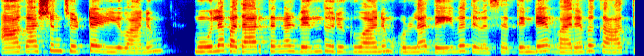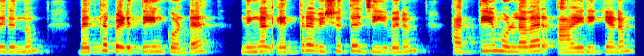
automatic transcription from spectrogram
ആകാശം ചുട്ടഴിയുവാനും മൂലപദാർത്ഥങ്ങൾ വെന്തുരുകുവാനും ഉള്ള ദൈവ ദിവസത്തിന്റെ വരവ് കാത്തിരുന്നും ബന്ധപ്പെടുത്തിയും കൊണ്ട് നിങ്ങൾ എത്ര വിശുദ്ധ ജീവനും ഭക്തിയുമുള്ളവർ ആയിരിക്കണം.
